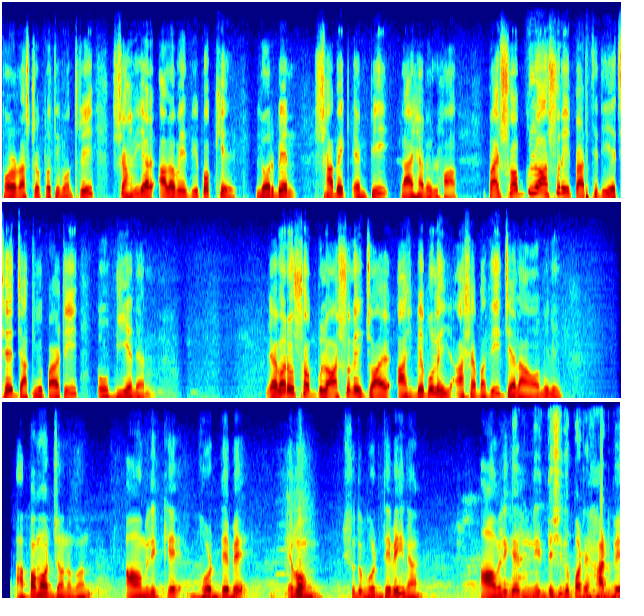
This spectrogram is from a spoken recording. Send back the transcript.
পররাষ্ট্র প্রতিমন্ত্রী শাহরিয়ার আলমের বিপক্ষে লড়বেন সাবেক এমপি রায়হানুল হক। প্রায় সবগুলো আসনেই প্রার্থী দিয়েছে জাতীয় পার্টি ও বিএনএম এবারও সবগুলো আসনেই জয় আসবে বলেই আশাবাদী জেলা আওয়ামী লীগ। আপামর জনগণ আওয়ামী লীগকে ভোট দেবে এবং শুধু ভোট দেবেই না আওয়ামী লীগের নির্দেশিত পথে হাঁটবে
